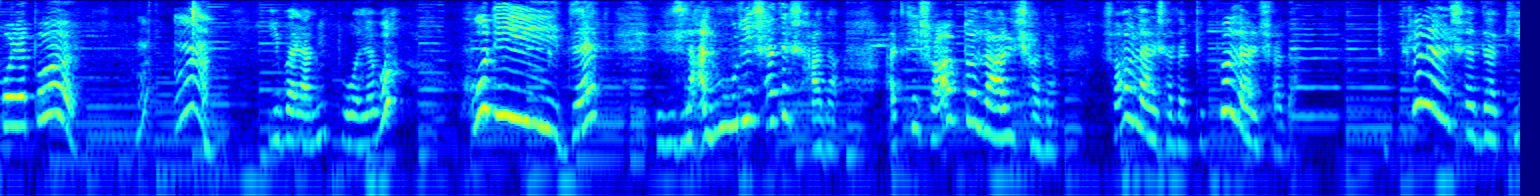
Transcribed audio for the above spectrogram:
পরে। পর। এবার আমি পরাবো হুডি। দেখ লালুরির সাথে সাদা। আজকে সব তো লাল সাদা। সব লাল সাদা, টুকরো লাল সাদা। টুকরো লাল সাদা, কি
